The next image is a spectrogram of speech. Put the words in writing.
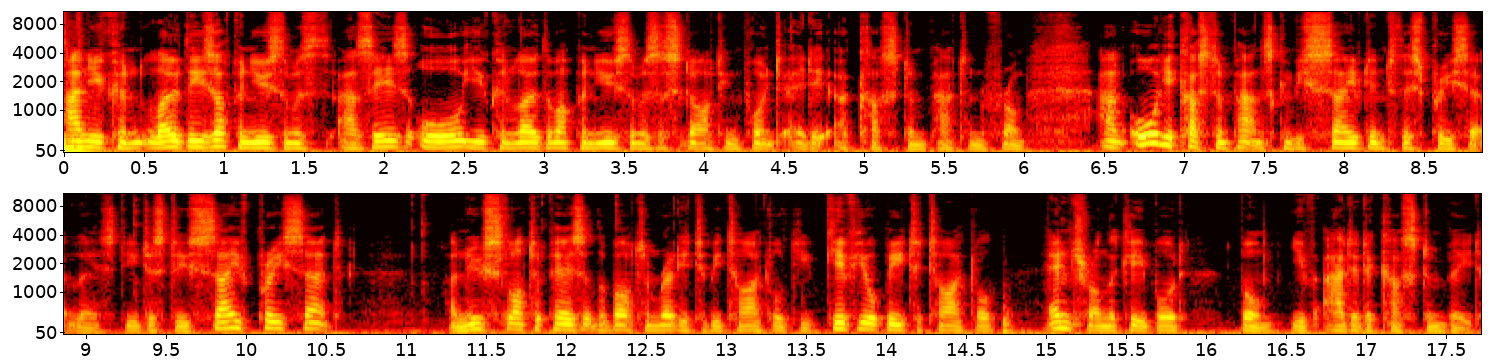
and you can load these up and use them as, as is or you can load them up and use them as a starting point to edit a custom pattern from. And all your custom patterns can be saved into this preset list. You just do save preset a new slot appears at the bottom ready to be titled you give your beat a title enter on the keyboard boom you've added a custom beat.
